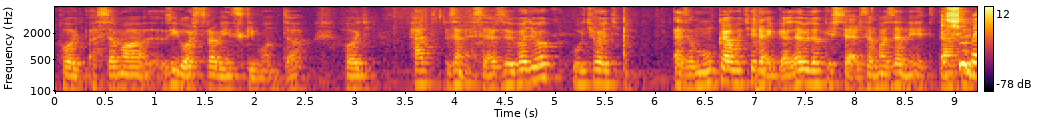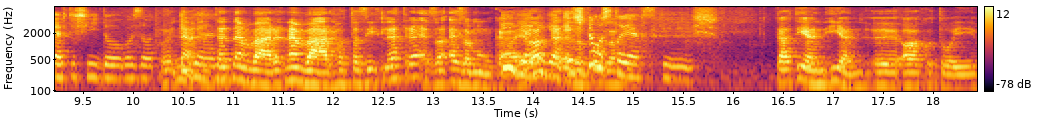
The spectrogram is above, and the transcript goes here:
hogy azt hiszem az Igor Stravinsky mondta, hogy hát zeneszerző vagyok, úgyhogy ez a munkám, úgyhogy reggel leülök és szerzem a zenét. Tehát, Schubert hogy, is így dolgozott. Nem, igen. Tehát nem, vár, nem várhat az ikletre, ez a, ez a munkája. Igen, igen, és Dostoyevsky is. Tehát ilyen, ilyen ö, alkotói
